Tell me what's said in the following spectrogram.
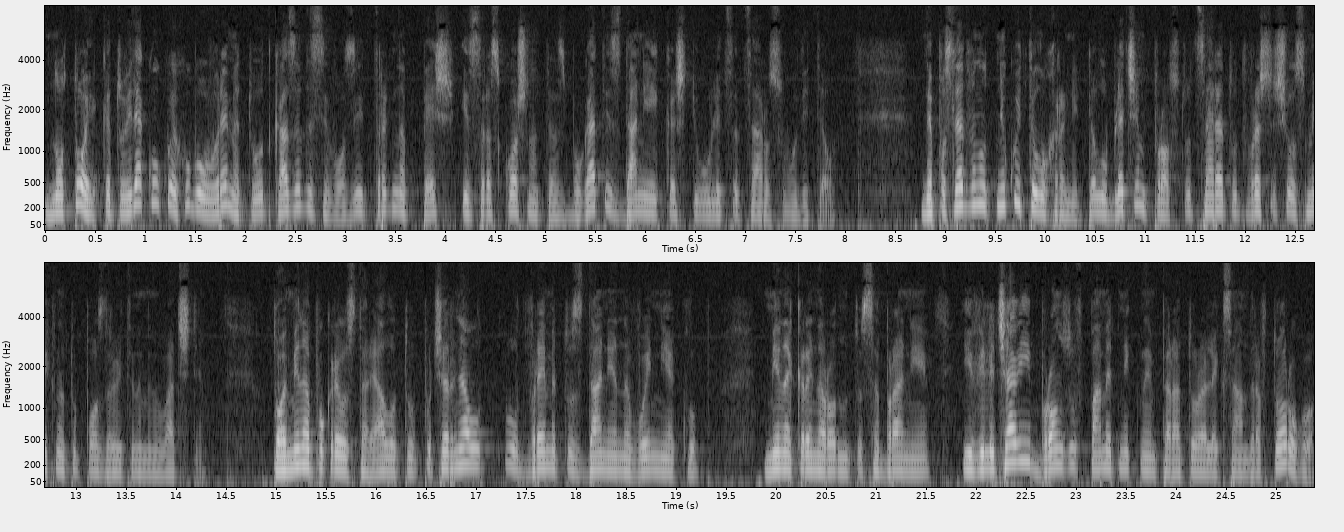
но той, като видя колко е хубаво времето, отказа да се вози и тръгна пеш и с разкошната, с богати здания и къщи улица Цар Освободител. Непоследван от никой телохранител, облечен просто, царят отвръщаше усмихнато поздравите на минувачите. Той мина покрай остарялото, почерняло от времето здание на военния клуб, мина край Народното събрание и величави бронзов паметник на император Александра II,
